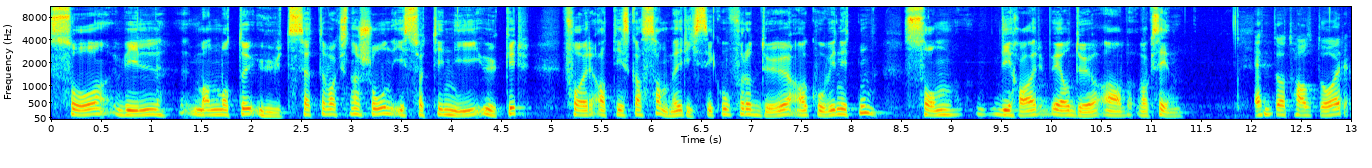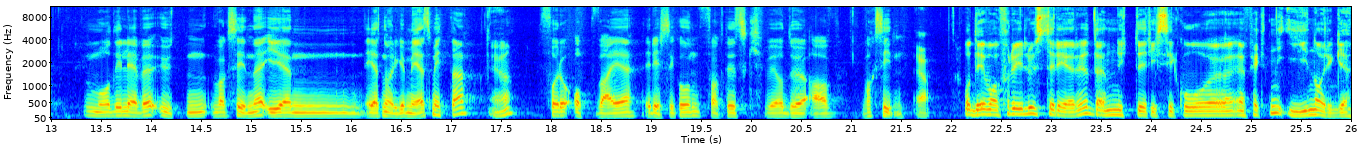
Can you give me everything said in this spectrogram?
så vil man måtte utsette vaksinasjon i 79 uker for at de skal ha samme risiko for å dø av covid-19 som de har ved å dø av vaksinen. Ett og et halvt år må de leve uten vaksine i, en, i et Norge med smitte ja. for å oppveie risikoen faktisk ved å dø av vaksinen. Ja. Og Det var for å illustrere den nytte-risikoeffekten i Norge.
